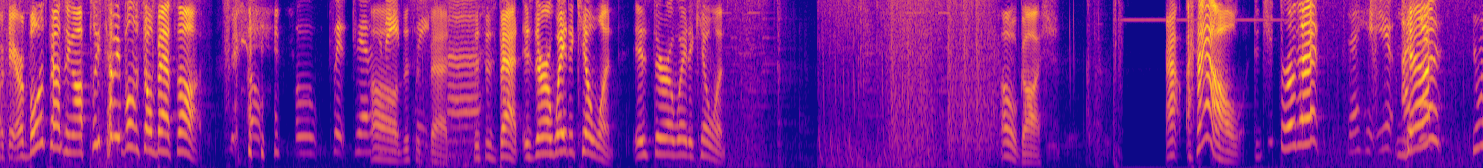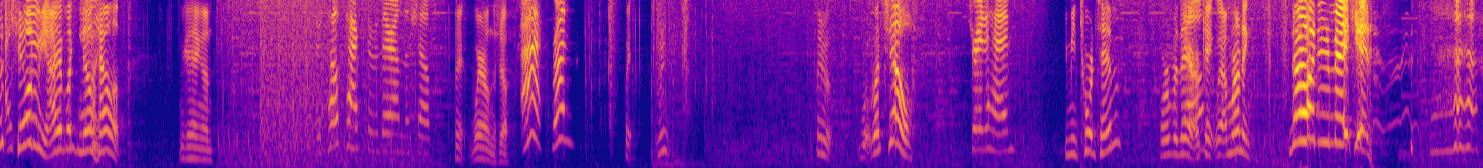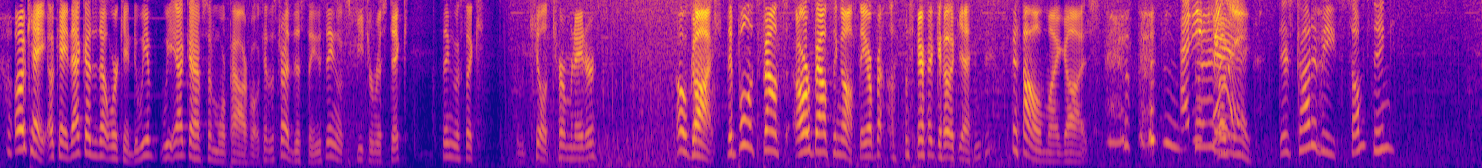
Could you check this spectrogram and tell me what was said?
Okay, are bullets bouncing off? Please tell me bullets don't bounce off. Oh, oh, wait, do we have a Oh, grenade? this is bad. uh, This is bad. Is there a way to kill one? Is there a way to kill one? Oh gosh. Ow, how? Did you throw that? Did I hit you? Yeah? You almost I killed me. I have like no health. Okay, hang on. There's health packs over there on the shelf. Wait, where on the shelf? Ah, run! Wait. Wait. Wait, wh- what shelf? Straight ahead. You mean towards him? Or over there? No. Okay, wait, I'm running. No, I didn't make it! okay, okay, that gun's not working. Do we have we gotta have some more powerful. Okay, let's try this thing. This thing looks futuristic. This thing looks like it would kill a Terminator. Oh gosh, the bullets bounce are bouncing off. They are there I go again. oh my gosh. How do you kill Okay. it? There's gotta be something.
